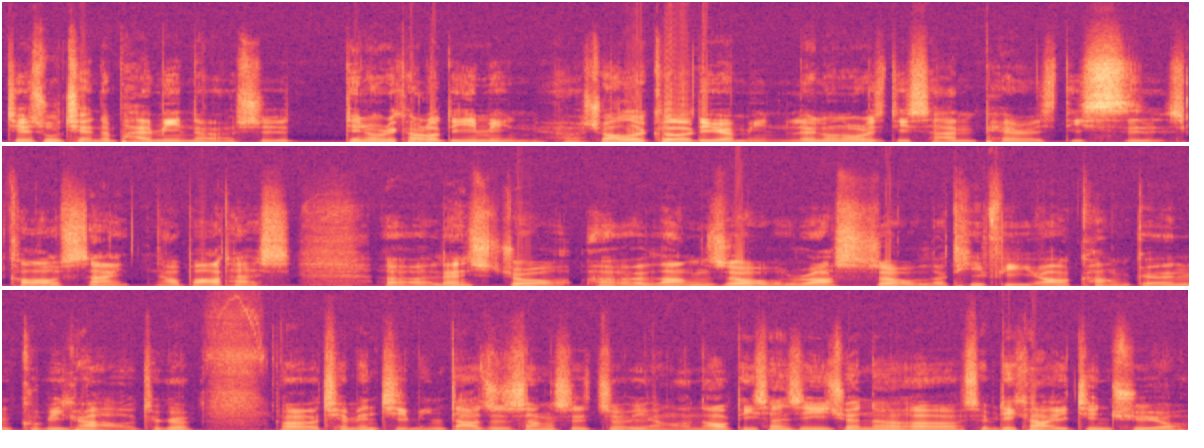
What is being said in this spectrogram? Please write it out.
结束前的排名呢是。Daniel Ricciardo 第一名，呃，Charles Leclerc 第二名，Lando Norris 第三，Perez 第四，Carlos Sainz，然后 Bottas，呃，Lance Stroll，呃，Alonso，Russell、Latifi、Ocon 跟 Kubica，这个呃前面几名大致上是这样啊。然后第三十一圈呢，呃，Safety Car 一进去哦，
